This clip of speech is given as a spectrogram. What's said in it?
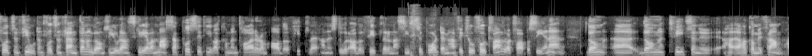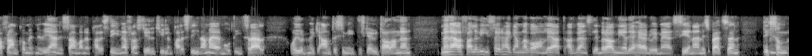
2014, 2015 någon gång, så gjorde han, skrev han massa positiva kommentarer om Adolf Hitler. Han är en stor Adolf Hitler och nazistsupporter, men han fick fortfarande vara kvar på CNN. De, uh, de tweetsen nu har, har, kommit fram, har framkommit nu igen i samband med Palestina, för han styrde tydligen Palestina med, mot Israel och har gjort mycket antisemitiska uttalanden. Men i alla fall, det visar ju det här gamla vanliga att, att vänsterliberal media här då med CNN i spetsen liksom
